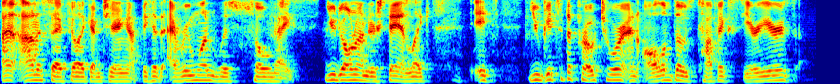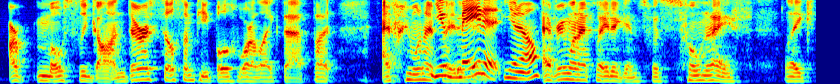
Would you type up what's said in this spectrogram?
I, honestly i feel like i'm tearing up because everyone was so nice you don't understand like it's you get to the pro tour and all of those tough exteriors are mostly gone there are still some people who are like that but everyone i You've made against- it, you know? everyone I played against was so nice. Like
